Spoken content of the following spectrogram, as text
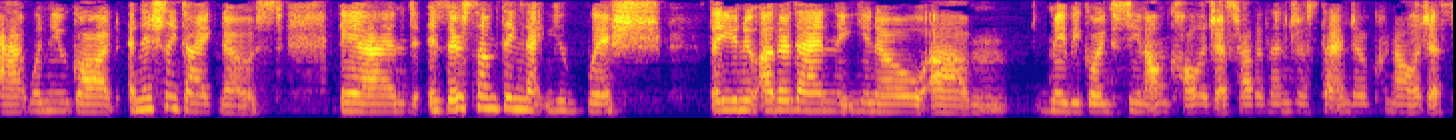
at when you got initially diagnosed? And is there something that you wish that you knew other than you know um, maybe going to see an oncologist rather than just the endocrinologist?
